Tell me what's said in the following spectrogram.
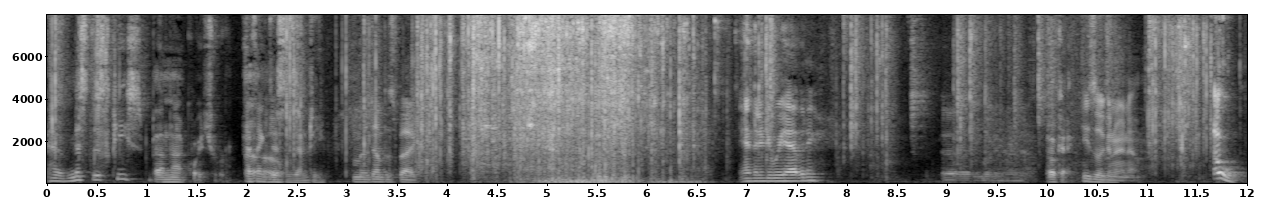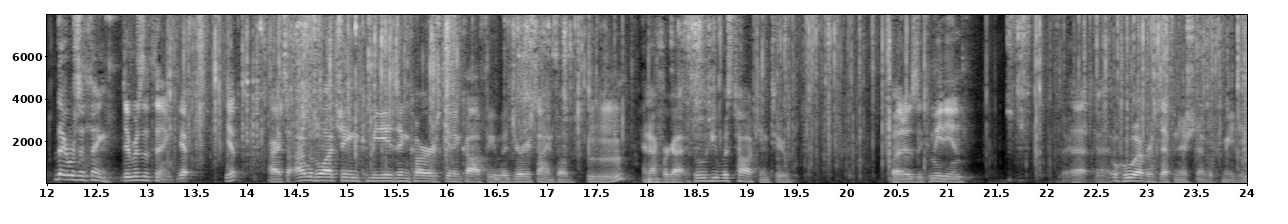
have missed this piece, but I'm not quite sure. I think this Uh-oh. is empty. I'm going to dump this bag. Anthony, do we have any? Uh, looking right now. Okay. He's looking right now. Oh, there was a thing. There was a thing. Yep. Yep. All right, so I was watching Comedians in Cars Getting Coffee with Jerry Seinfeld, mm-hmm. and I forgot who he was talking to. But as a comedian, Uh, whoever's definition of a comedian.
